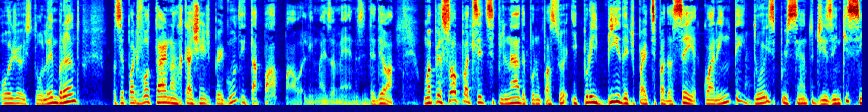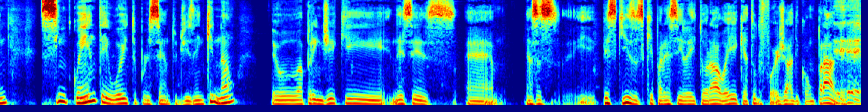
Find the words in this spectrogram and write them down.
hoje eu estou lembrando. Você pode votar na caixinha de perguntas e tá pau a pau ali, mais ou menos, entendeu? Uma pessoa pode ser disciplinada por um pastor e proibida de participar da ceia? 42% dizem que sim, 58% dizem que não. Eu aprendi que nesses é, nessas pesquisas que parece eleitoral aí, que é tudo forjado e comprado, é.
